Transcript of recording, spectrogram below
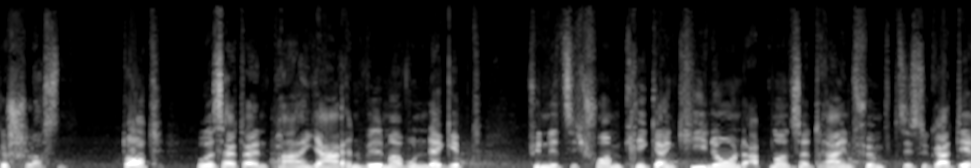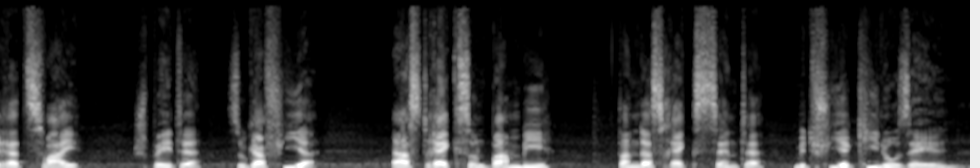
geschlossen. Dort, wo es seit ein paar Jahren Wilma Wunder gibt, findet sich vor dem Krieg ein Kino und ab 1953 sogar derer zwei, später sogar vier. Erst Rex und Bambi, dann das Rex Center mit vier Kinosälen.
